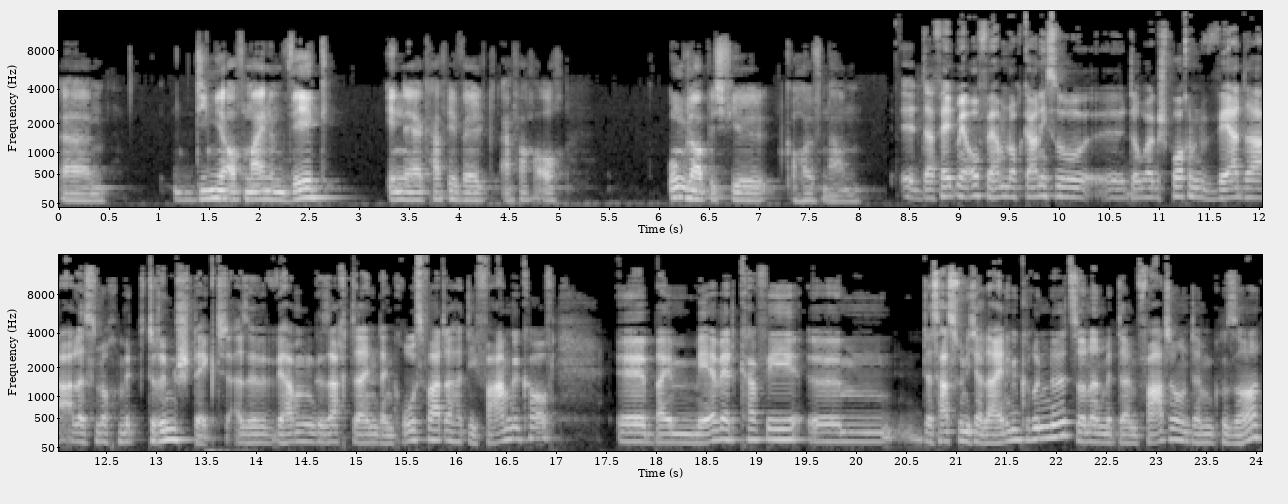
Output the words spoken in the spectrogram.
ähm, die mir auf meinem Weg in der Kaffeewelt einfach auch unglaublich viel geholfen haben. Äh, da fällt mir auf, wir haben noch gar nicht so äh, darüber gesprochen, wer da alles noch mit drin steckt. Also wir haben gesagt, dein, dein Großvater hat die Farm gekauft. Äh, beim Mehrwertkaffee, ähm, das hast du nicht alleine gegründet, sondern mit deinem Vater und deinem Cousin.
